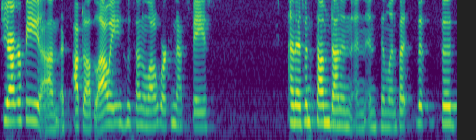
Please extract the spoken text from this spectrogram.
geography. Um, it's Abdel Abdellaoui who's done a lot of work in that space. And there's been some done in, in, in Finland. But the, the,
